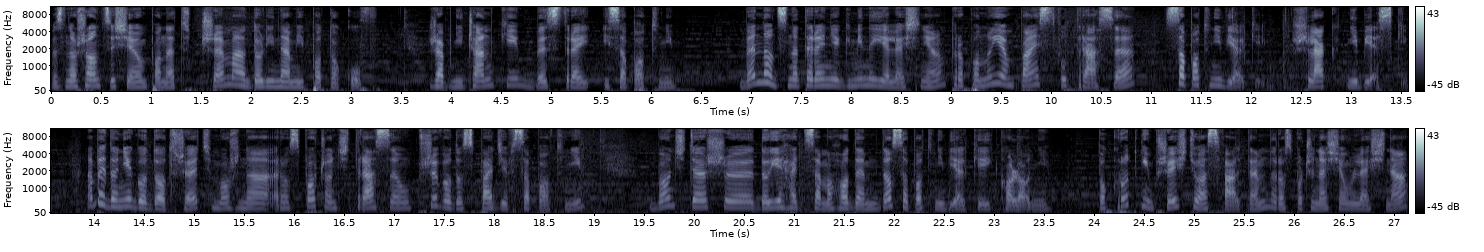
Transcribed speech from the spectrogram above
wznoszący się ponad trzema dolinami potoków Żabniczanki, Bystrej i Sopotni. Będąc na terenie gminy Jeleśnia, proponuję Państwu trasę Sopotni Wielkiej, szlak niebieski. Aby do niego dotrzeć, można rozpocząć trasę przy wodospadzie w Sopotni, bądź też y, dojechać samochodem do Sopotni Wielkiej Kolonii. Po krótkim przejściu asfaltem rozpoczyna się leśna,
